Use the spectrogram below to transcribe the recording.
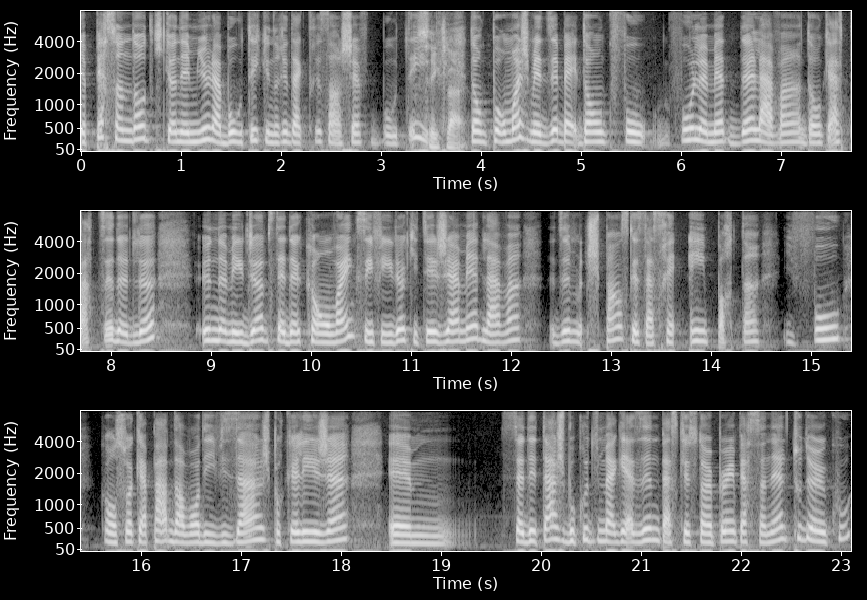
Il n'y a personne d'autre qui connaît mieux la beauté qu'une rédactrice en chef beauté. C'est clair. Donc, pour moi, je me disais, ben, donc, faut, faut le mettre de l'avant. Donc, à partir de là, une de mes jobs, c'était de convaincre ces filles-là qui n'étaient jamais de l'avant, de dire, je pense que ça serait important. Il faut qu'on soit capable d'avoir des visages pour que les gens euh, se détachent beaucoup du magazine parce que c'est un peu impersonnel. Tout d'un coup,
